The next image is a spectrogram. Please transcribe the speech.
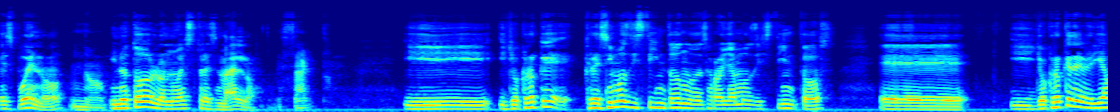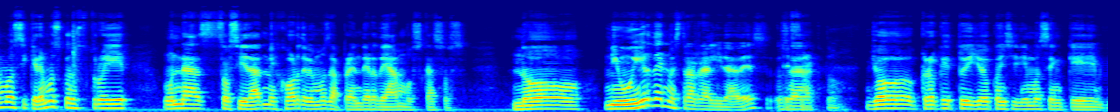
es, bueno. No. Y no todo lo nuestro es malo. Exacto. Y, y yo creo que crecimos distintos, nos desarrollamos distintos. Eh, y yo creo que deberíamos, si queremos construir una sociedad mejor, debemos de aprender de ambos casos. No, ni huir de nuestras realidades. O sea, Exacto. yo creo que tú y yo coincidimos en que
